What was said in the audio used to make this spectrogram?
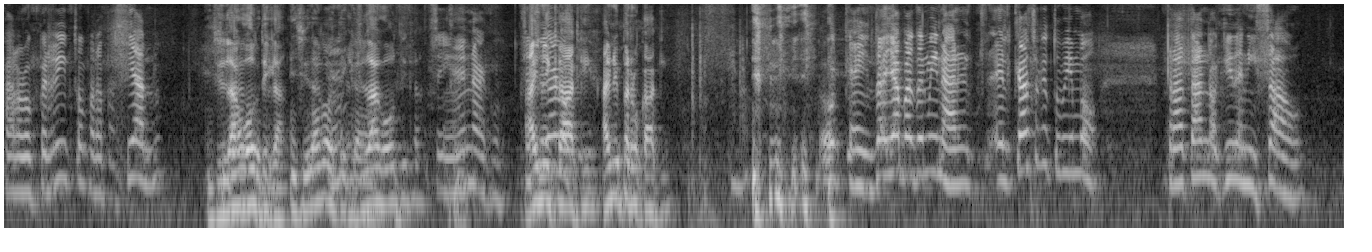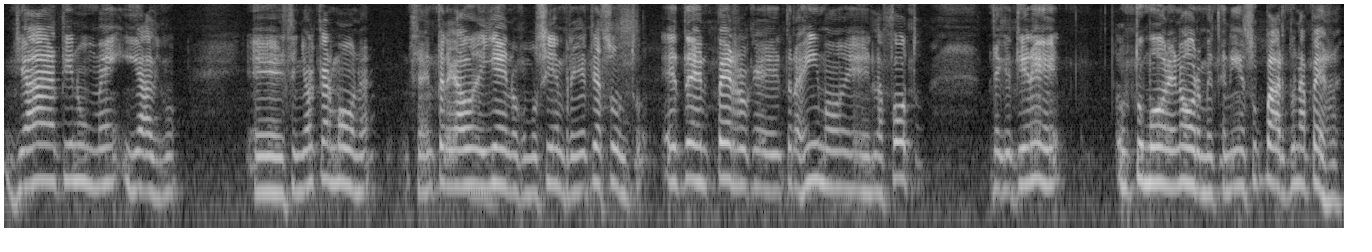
para los perritos, para pasearlos. En Ciudad Gótica. En Ciudad En Gótica. Ciudad Gótica. Sí, en el Naco. Sí, Hay ni caqui, hay ni perro caqui. Ok, entonces ya para terminar, el, el caso que estuvimos tratando aquí de Nizao, ya tiene un mes y algo. El señor Carmona se ha entregado de lleno, como siempre, en este asunto. Este es el perro que trajimos en la foto, de que tiene un tumor enorme, tenía en su parte una perra.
